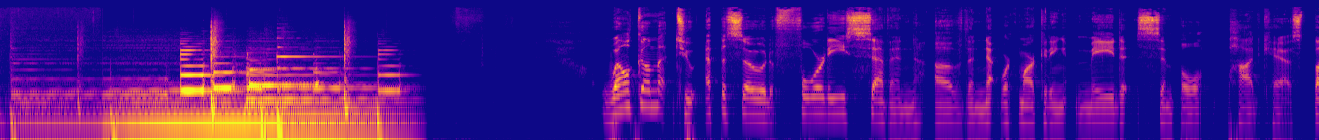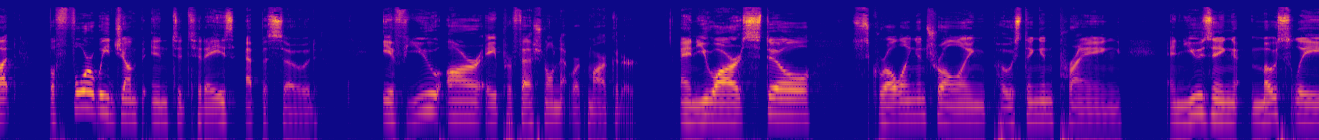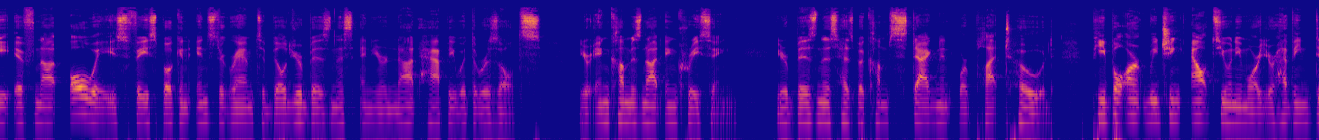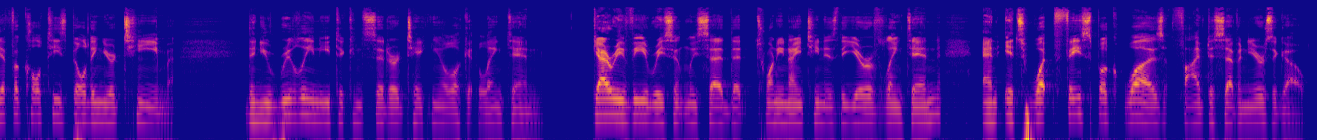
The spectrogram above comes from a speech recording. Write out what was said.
Welcome to episode 47 of the Network Marketing Made Simple podcast. But before we jump into today's episode, if you are a professional network marketer and you are still scrolling and trolling, posting and praying, and using mostly, if not always, Facebook and Instagram to build your business, and you're not happy with the results, your income is not increasing your business has become stagnant or plateaued. People aren't reaching out to you anymore. You're having difficulties building your team. Then you really need to consider taking a look at LinkedIn. Gary Vee recently said that 2019 is the year of LinkedIn, and it's what Facebook was five to seven years ago.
